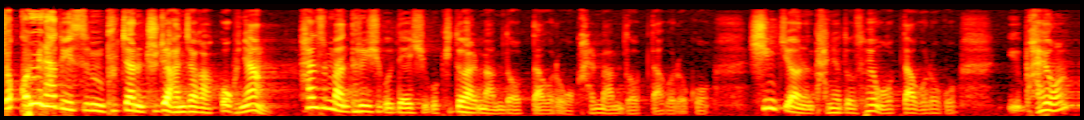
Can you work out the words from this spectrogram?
조금이라도 있으면 불자는 주저앉아 갖고 그냥 한숨만 들으시고 내쉬고 기도할 마음도 없다 그러고 갈 마음도 없다 그러고 심지어는 다녀도 소용없다 그러고. 봐요.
